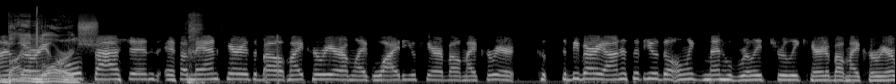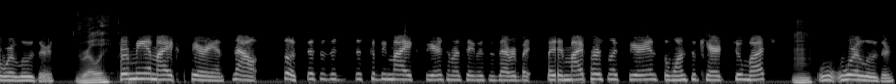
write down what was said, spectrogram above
I'm by and large, old fashioned. If a man cares about my career, I'm like, why do you care about my career? To be very honest with you, the only men who really truly cared about my career were losers. really, For me and my experience. Now, look, this is a, this could be my experience. I'm not saying this is everybody, but in my personal experience, the ones who care too much Mhm. w- were losers.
